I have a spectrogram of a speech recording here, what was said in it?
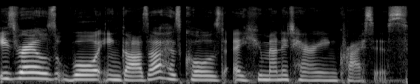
Israel's war in Gaza has caused a humanitarian crisis.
